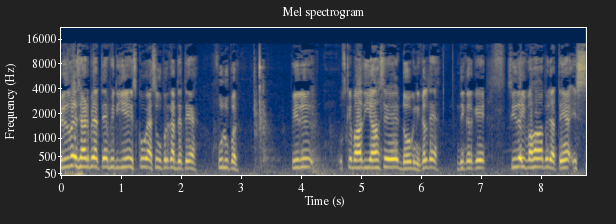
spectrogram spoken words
फिर इस वाली साइड पे आते हैं, फिर ये इसको ऐसे ऊपर कर देते हैं फुल ऊपर। फिर उसके बाद यहाँ से डॉग निकलते हैं, निकल के सीधा ही वहाँ पे जाते हैं। इस,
